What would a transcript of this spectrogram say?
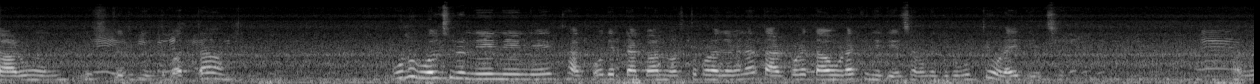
দারুণ। যদি কিনতে পারতাম। পুরো বলছিল, নে নে নে, থাক, ওদের টাকা নষ্ট করা যাবে না। তারপরে তাও ওরা কিনে দিয়েছে, আমাদের দুটো কুর্তি ওরাই দিয়েছে। আমি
